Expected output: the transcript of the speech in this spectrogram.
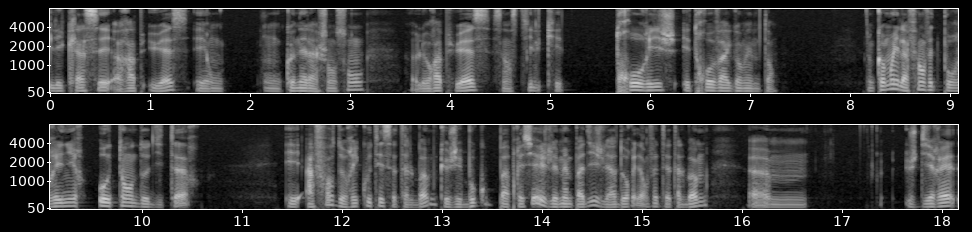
il est classé rap US et on on connaît la chanson, euh, le rap US, c'est un style qui est trop riche et trop vague en même temps. Donc comment il a fait en fait pour réunir autant d'auditeurs? Et à force de réécouter cet album, que j'ai beaucoup apprécié, et je l'ai même pas dit, je l'ai adoré en fait cet album, euh, je dirais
